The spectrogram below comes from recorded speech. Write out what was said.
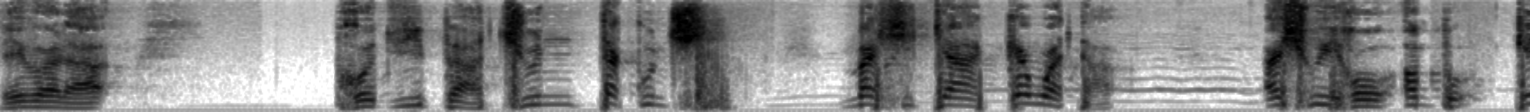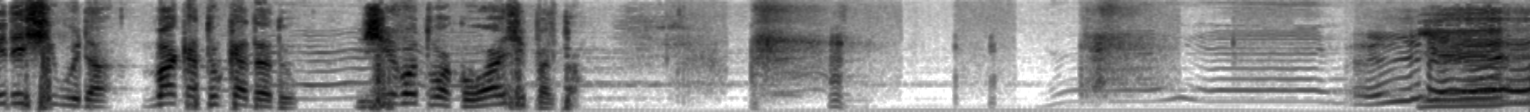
Et voilà. Produit par Jun Takunchi, Mashika Kawata, Ashuhiro Ampo, Kedeshi Uda, Makato Kadado, Jiro Twakoa, j'ai pas le temps. Yeah.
